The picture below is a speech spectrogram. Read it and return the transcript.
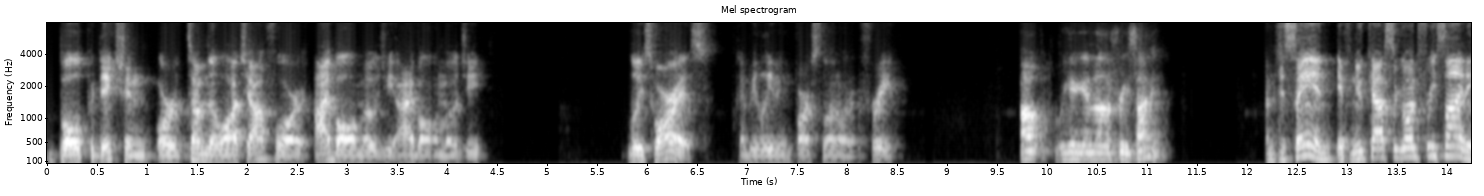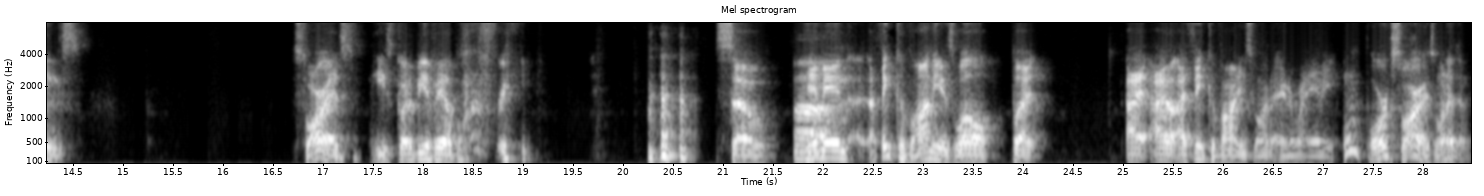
bold prediction or something to watch out for. Eyeball emoji, eyeball emoji. Luis Suarez gonna be leaving Barcelona on a free. Oh, we gonna get another free signing. I'm just saying, if Newcastle are going free signings, Suarez, he's going to be available for free. so uh, him and I think Cavani as well, but I, I, I think Cavani's going to Inter Miami or Suarez, one of them.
